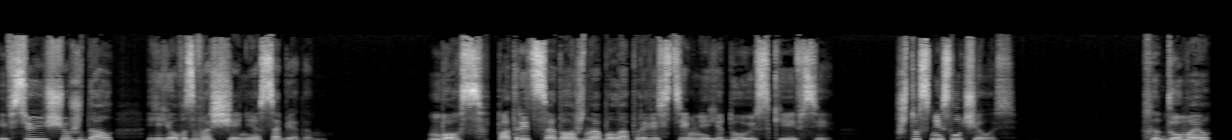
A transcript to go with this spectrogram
и все еще ждал ее возвращения с обедом. «Босс, Патриция должна была привезти мне еду из KFC. Что с ней случилось?» «Думаю,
